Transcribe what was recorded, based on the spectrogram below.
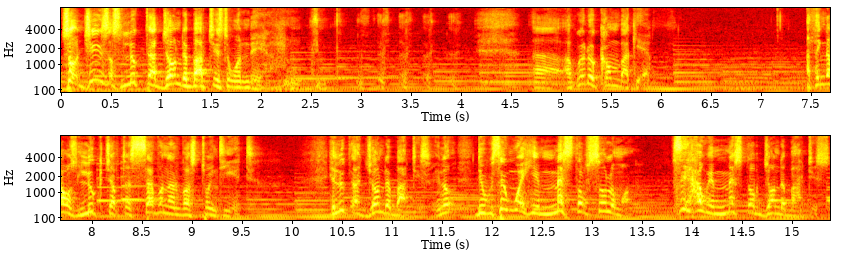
So Jesus looked at John the Baptist one day. uh, I'm going to come back here. I think that was Luke chapter 7 and verse 28. He looked at John the Baptist. You know, the same way he messed up Solomon. See how he messed up John the Baptist.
